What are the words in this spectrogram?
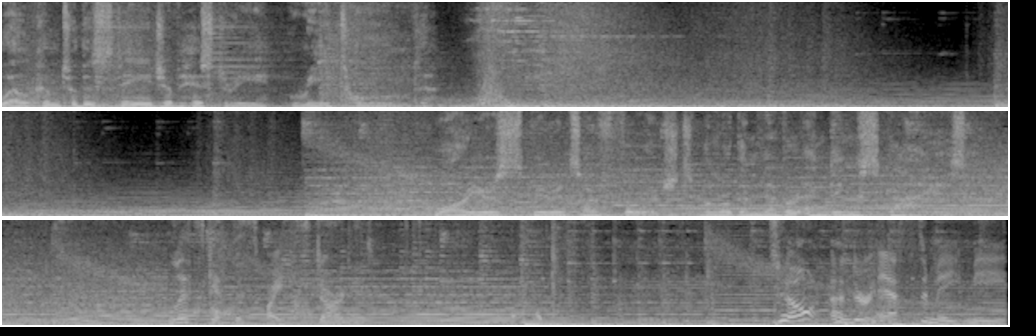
Welcome to the stage of history retold. Warriors' spirits are forged below the never-ending skies. Let's get this fight started. Don't underestimate me.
